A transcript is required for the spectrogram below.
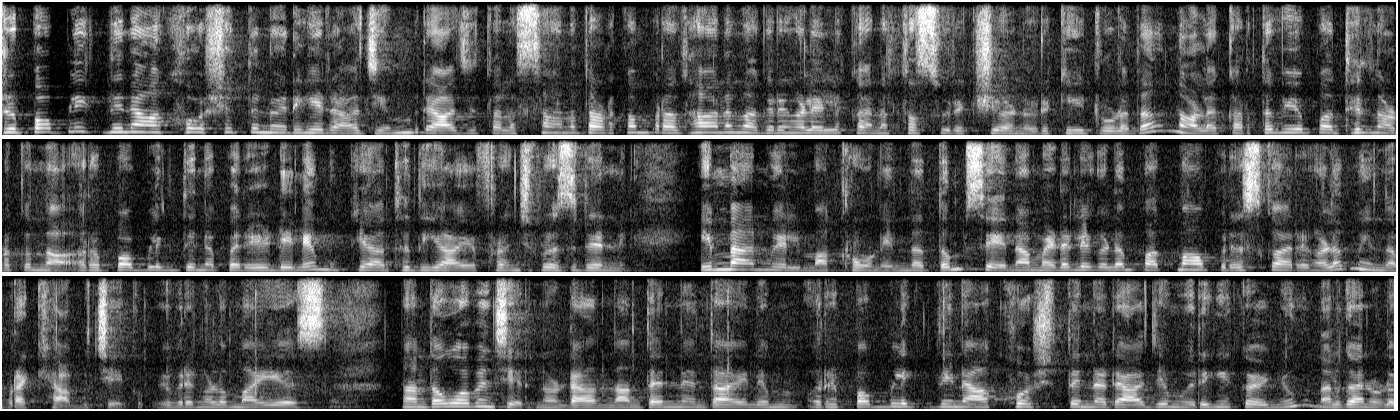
റിപ്പബ്ലിക് ദിനാഘോഷത്തിനൊരുങ്ങിയ രാജ്യം രാജ്യ തലസ്ഥാനത്തടക്കം പ്രധാന നഗരങ്ങളിൽ കനത്ത സുരക്ഷയാണ് ഒരുക്കിയിട്ടുള്ളത്. നാളെ കർത്തവ്യപഥിൽ നടക്കുന്ന റിപ്പബ്ലിക് ദിന പരേഡിലെ മുഖ്യാതിഥിയായ ഫ്രഞ്ച് പ്രസിഡന്റ് ഇമ്മാനുവൽ മക്രോൺ ഇന്നെത്തും. സേനാ മെഡലുകളും പത്മ പുരസ്കാരങ്ങളും ഇന്ന് പ്രഖ്യാപിച്ചേക്കും. വിവരങ്ങളുമായി എസ് നന്ദഗോപൻ ചേരുന്നുണ്ട്. നന്ദൻ എന്തായാലും റിപ്പബ്ലിക് ദിനാഘോഷത്തിന് രാജ്യം ഒരുങ്ങിക്കഴിഞ്ഞു. നൽകാനുള്ള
